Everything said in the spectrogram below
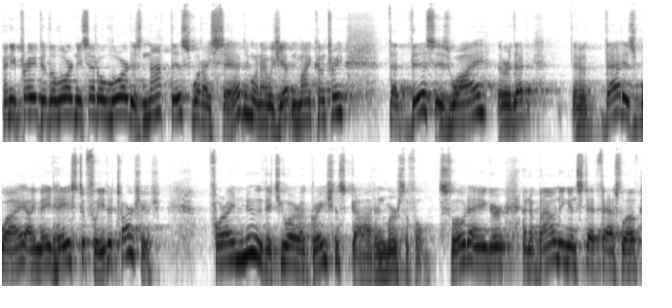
And he prayed to the Lord and he said, Oh Lord, is not this what I said when I was yet in my country? That this is why, or that uh, that is why I made haste to flee to Tarshish. For I knew that you are a gracious God and merciful, slow to anger and abounding in steadfast love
